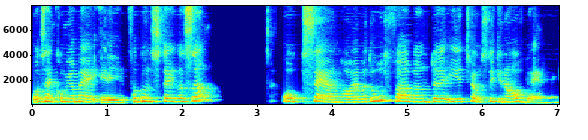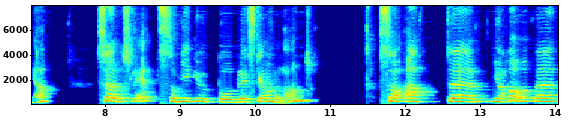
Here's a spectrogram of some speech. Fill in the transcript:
Och sen kom jag med i förbundsstyrelsen. Och sen har jag varit ordförande i två stycken avdelningar. Söderslätt som gick upp och blev Skåneland. Så att eh, jag har eh,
